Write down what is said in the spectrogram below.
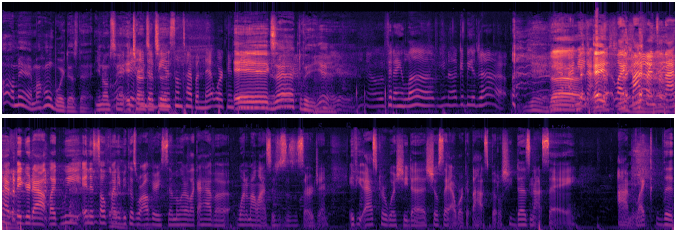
oh man, my homeboy does that. You know what I'm saying? it, It could end turns up into being some type of networking thing. exactly, yeah, yeah, You know, if it ain't love, you know, it could be a job. yeah. Yeah, I mean, Hey, I- like my friends and I have figured out, like we, and it's so funny because we're all very similar. Like I have a one of my line sisters is a surgeon. If you ask her what she does, she'll say, "I work at the hospital." She does not say, "I'm like the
